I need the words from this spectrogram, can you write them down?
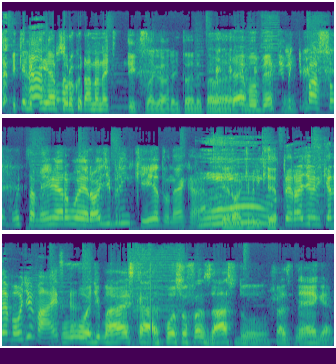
É que ele queria procurar no Netflix agora, então ele tava. É, vou ver O filme que passou muito também era o Herói de Brinquedo, né, cara? Herói de brinquedo. Puta, herói de brinquedo é bom demais, cara. Pô, é demais, cara. Pô, sou fãzaço do Schwarzenegger.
